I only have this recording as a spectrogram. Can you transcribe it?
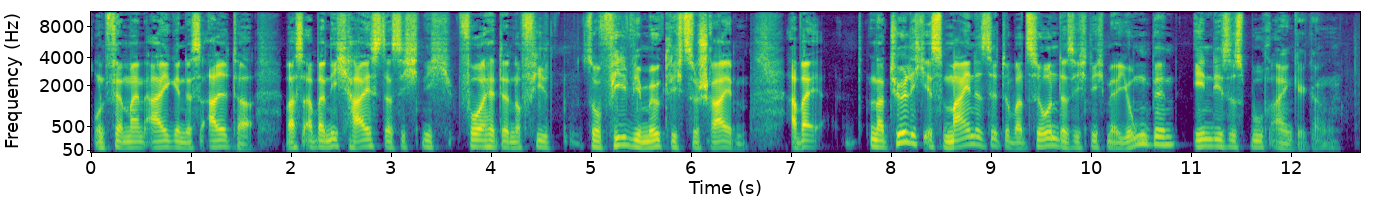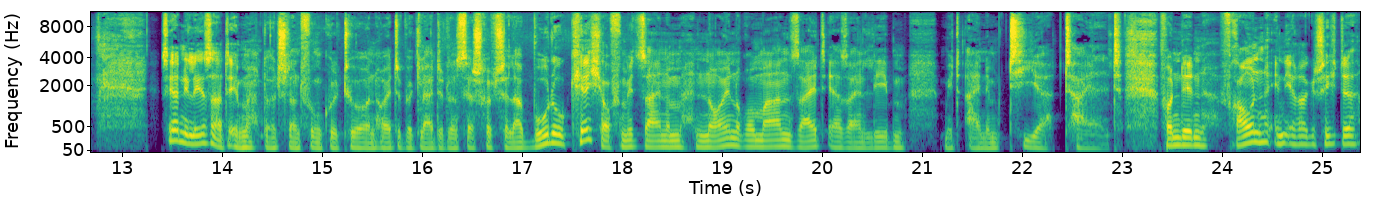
und für mein eigenes Alter, was aber nicht heißt, dass ich nicht vorhätte, noch viel so viel wie möglich zu schreiben. Aber natürlich ist meine Situation, dass ich nicht mehr jung bin, in dieses Buch eingegangen. Sie hören die Lesart im Deutschlandfunk Kultur und heute begleitet uns der Schriftsteller Bodo Kirchhoff mit seinem neuen Roman Seit er sein Leben mit einem Tier teilt. Von den Frauen in ihrer Geschichte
